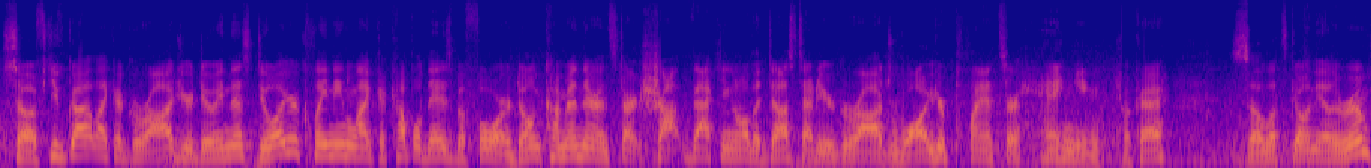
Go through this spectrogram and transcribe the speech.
So if you've got like a garage you're doing this, do all your cleaning like a couple days before. Don't come in there and start shop vacuuming all the dust out of your garage while your plants are hanging, okay? So let's go in the other room.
